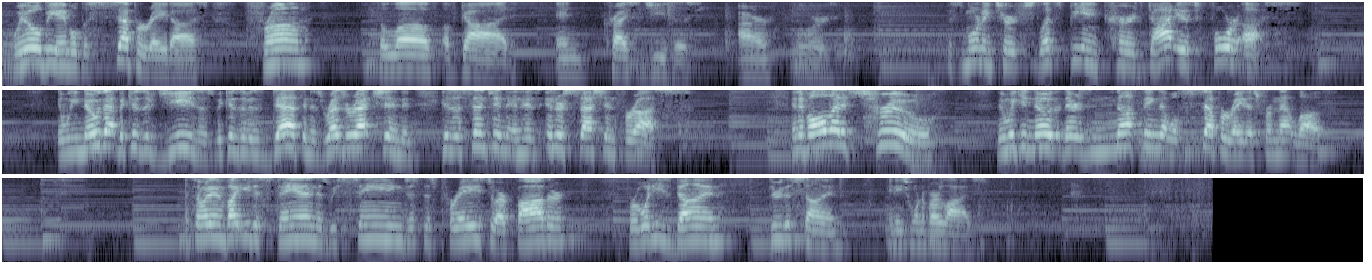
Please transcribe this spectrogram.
will be able to separate us from the love of God and Christ Jesus our Lord. This morning, church, let's be encouraged. God is for us. And we know that because of Jesus, because of his death and his resurrection and his ascension and his intercession for us. And if all that is true, then we can know that there's nothing that will separate us from that love. And so I invite you to stand as we sing just this praise to our Father for what He's done through the Son in each one of our lives.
